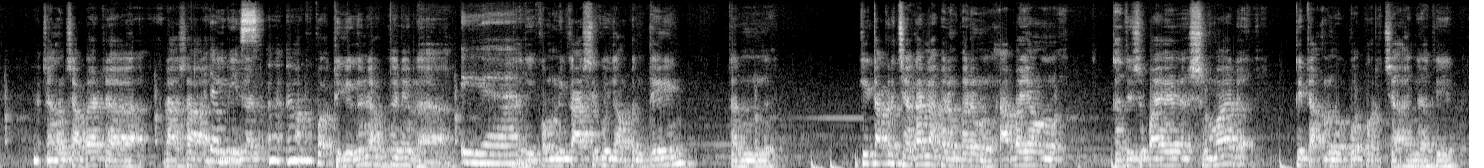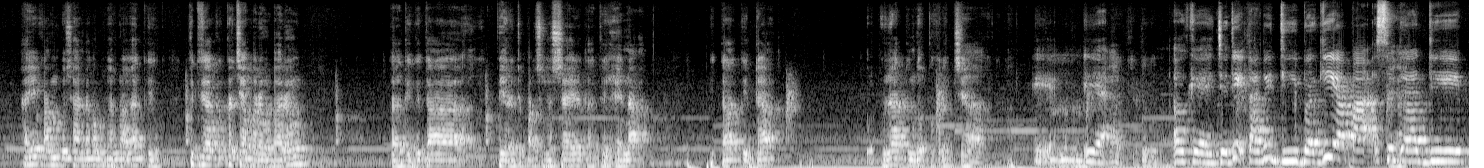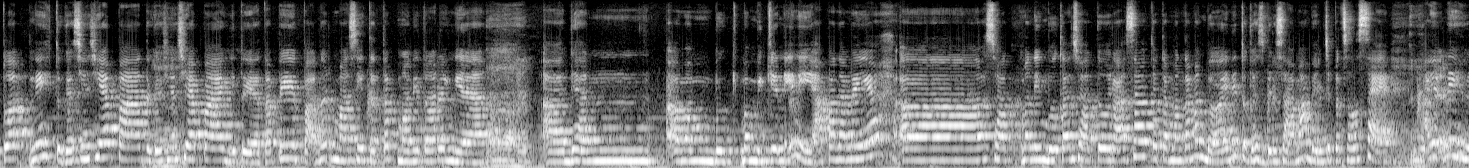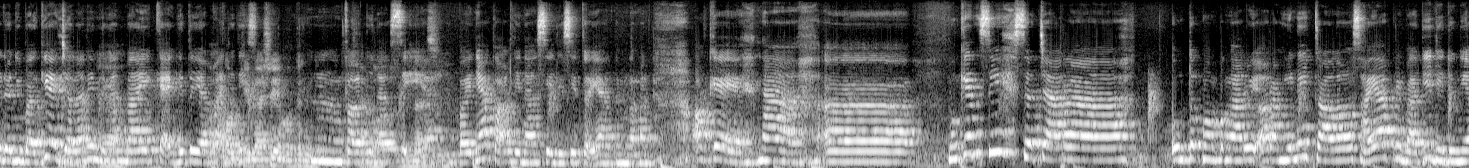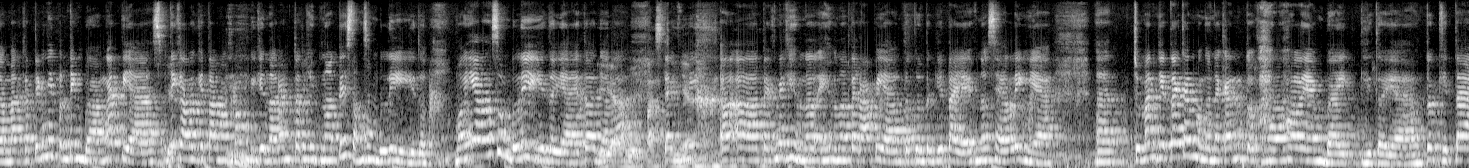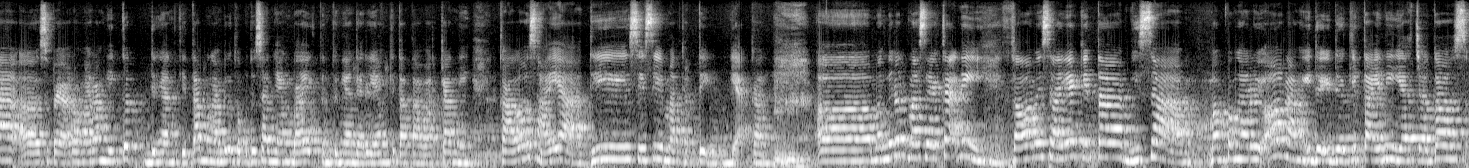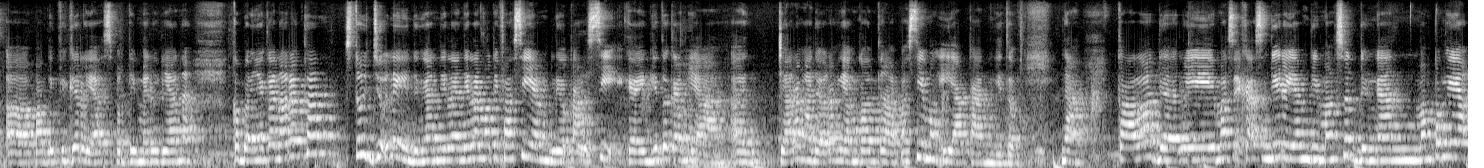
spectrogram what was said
Jangan sampai ada rasa Ada ini kan Mm-mm. aku kok digini aku tadi lah iya. jadi komunikasi itu yang penting dan kita kerjakan lah bareng-bareng. Apa yang jadi supaya semua tidak menumpuk pekerjaannya di ayo kamu ke sana kamu ke sana lagi. Kita kerja bareng-bareng. Jadi kita biar cepat selesai jadi enak. Kita tidak berat untuk bekerja Iya. Hmm. Iya. Oke, jadi tadi dibagi ya Pak, sudah di plot nih tugasnya siapa, tugasnya Iya. siapa gitu ya. Tapi Pak Nur masih tetap monitoring ya, Ah, Uh, dan uh, membuat ini apa namanya, uh, suat- menimbulkan suatu rasa ke teman-teman bahwa ini tugas bersama biar cepat selesai. Iya. Ayo nih udah dibagi ya jalanin Iya. dengan baik kayak gitu ya Pak. Jadi koordinasi yang penting Hmm, koordinasi, ya. Koordinasi. Pokoknya koordinasi di situ ya, teman-teman. Oke, nah eh, mungkin sih secara untuk mempengaruhi orang ini kalau saya pribadi di dunia marketing ini penting banget ya. Seperti Ya. kalau kita ngomong bikin orang terhipnotis langsung beli gitu. Maunya langsung beli gitu ya. Itu adalah Iya, Bu, pastinya. teknik eh, eh, teknik hipno- hipnoterapi ya untuk untuk kita ya, hypnoselling ya. Nah, cuman kita kan menggunakan untuk hal-hal yang baik gitu ya. Untuk kita eh, supaya orang-orang ikut dengan kita mengambil keputusan yang baik tentunya dari yang kita tawarkan nih. Kalau saya di sisi marketing ya kan. Menurut Mas Eka nih, kalau misalnya kita bisa mempengaruhi orang ide-ide kita ini ya contoh eh, public figure ya seperti Meridiana. Kebanyakan orang kan setuju nih dengan nilai-nilai motivasi yang beliau Betul. kasih kayak gitu kan ya. Eh, jarang ada orang yang kontra, pasti mengiyakan gitu. Nah, kalau dari Mas Eka sendiri yang dimaksud dengan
